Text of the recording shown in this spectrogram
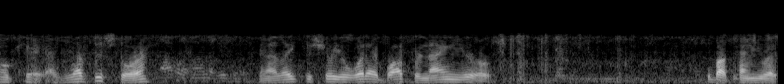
Okay, I've left the store and I'd like to show you what I bought for nine euros. About ten US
